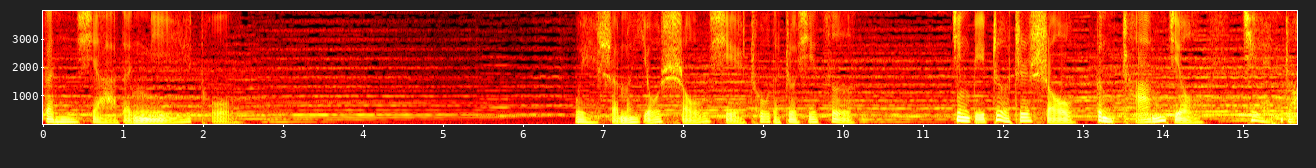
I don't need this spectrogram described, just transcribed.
根下的泥土。为什么有手写出的这些字，竟比这只手更长久、健壮？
